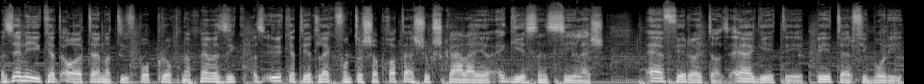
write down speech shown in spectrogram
A zenéjüket alternatív poprocknak nevezik, az őket ért legfontosabb hatások skálája egészen széles. Elfér rajta az LGT, Péter Fibori,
